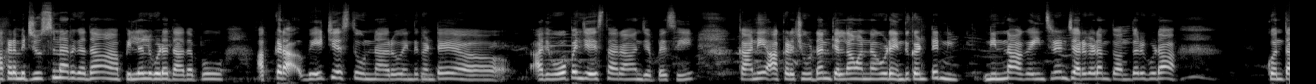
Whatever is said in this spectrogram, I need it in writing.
అక్కడ మీరు చూస్తున్నారు కదా పిల్లలు కూడా దాదాపు అక్కడ వెయిట్ చేస్తూ ఉన్నారు. ఎందుకంటే అది ఓపెన్ చేస్తారా అని చెప్పేసి. కానీ అక్కడ చూడడానికి వెళ్దామన్నా కూడా ఎందుకంటే ని- నిన్న ఇన్సిడెంట్ జరగడంతో అందరూ కూడా కొంత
